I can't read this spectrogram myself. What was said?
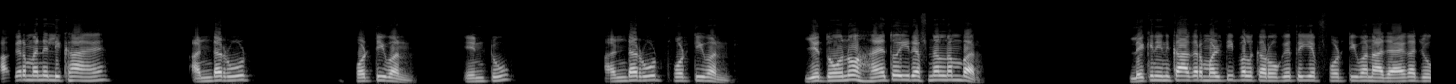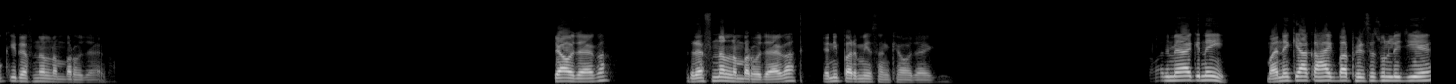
अगर मैंने लिखा है under root forty one into under root forty one ये दोनों हैं तो इरेफनल नंबर लेकिन इनका अगर मल्टीपल करोगे तो ये फोर्टी वन आ जाएगा, जो कि रेफनल नंबर हो जाएगा। क्या हो जाएगा? रेफनल नंबर हो जाएगा, यानी परमीय संख्या हो जाएगी। समझ में आया कि नहीं? मैंने क्या कहा? एक बार फिर से सुन लीजिए।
